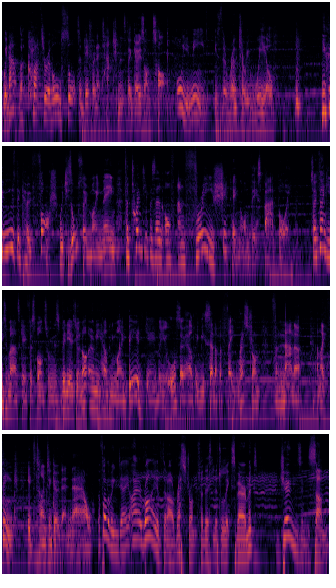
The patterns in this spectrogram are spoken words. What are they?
without the clutter of all sorts of different attachments that goes on top. All you need is the rotary wheel. You can use the code FOSH, which is also my name, for 20% off and free shipping on this bad boy. So thank you to Manscaped for sponsoring this video. You're not only helping my beard game, but you're also helping me set up a fake restaurant for Nana. And I think it's time to go there now. The following day, I arrived at our restaurant for this little experiment, Jones and Son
